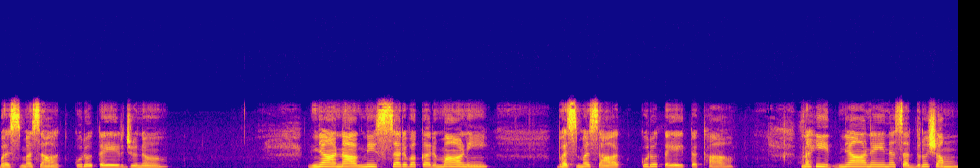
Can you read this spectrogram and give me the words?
समिधोऽग्निर्भस्मसात् कुरुतेऽर्जुन ज्ञानाग्निः सर्वकर्माणि, भस्मसात् कुरुते तथा। न हि ज्ञानेन सदृशं,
